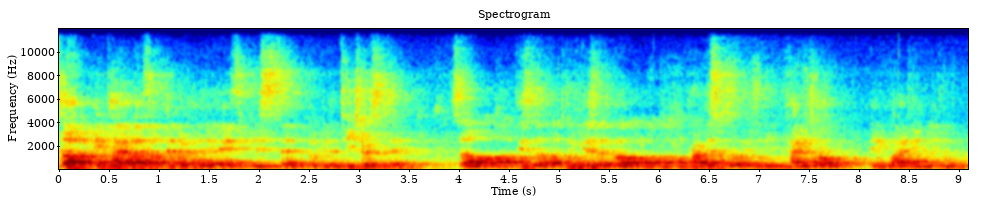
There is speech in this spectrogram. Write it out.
so in Taiwan, September 28th is said to be the Teacher's Day. So uh, this is about two years ago, uh, a private school in Taichung, invited me to,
